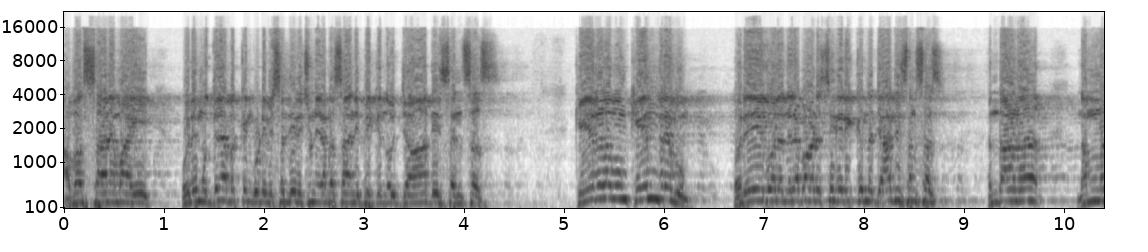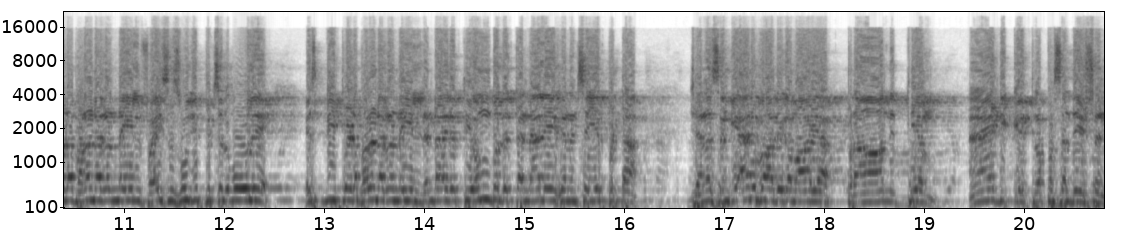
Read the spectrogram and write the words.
അവസാനമായി ഒരു മുദ്രാവാക്യം കൂടി വിശദീകരിച്ചുകൊണ്ട് അവസാനിപ്പിക്കുന്നു. ജാതി സെൻസസ്. കേരളവും കേന്ദ്രവും ഒരേപോലെ നിലപാട് സ്വീകരിക്കുന്ന ജാതി സെൻസസ്. എന്താണ്? നമ്മുടെ ഭരണഘടനയിൽ ഫൈസ് സൂചിപ്പിച്ചതുപോലെ എസ് ഡി പിയുടെ ഭരണഘടനയിൽ രണ്ടായിരത്തി ഒമ്പതിൽ തന്നെ ആലേഖനം ചെയ്യപ്പെട്ട ജനസംഖ്യാനുപാതികമായ പ്രാതിനിധ്യം ആഡിക്വേറ്റ് റെപ്രസെന്റേഷൻ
